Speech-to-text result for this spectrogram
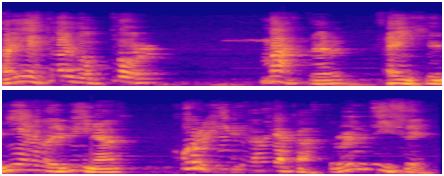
Ahí está el doctor, máster e ingeniero de minas, Jorge Gravea Castro. Él dice,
